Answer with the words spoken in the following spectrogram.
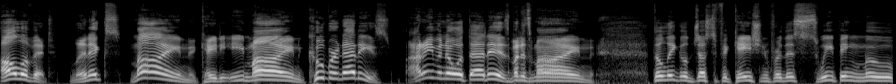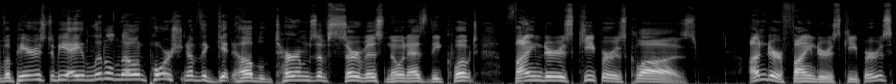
All of it. Linux, mine. KDE, mine. Kubernetes, I don't even know what that is, but it's mine. The legal justification for this sweeping move appears to be a little known portion of the GitHub terms of service known as the quote, Finders Keepers Clause. Under Finders Keepers,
